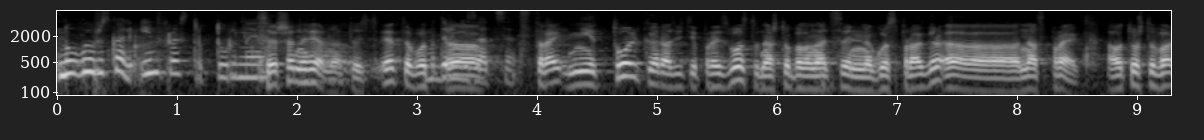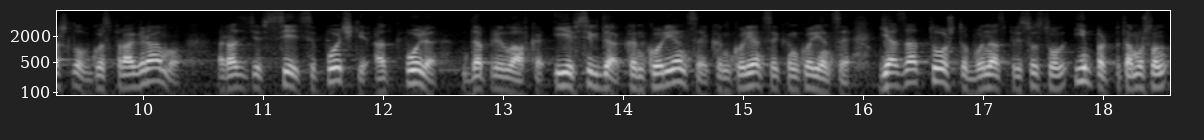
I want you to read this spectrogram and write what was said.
Ну, вы уже сказали, инфраструктурная Совершенно верно. То есть это вот модернизация. Э, строй, не только развитие производства, на что было нацелено госпрограмм, э, нацпроект, а вот то, что вошло в госпрограмму, развитие всей цепочки от поля до прилавка. И всегда конкуренция, конкуренция, конкуренция. Я за то, чтобы у нас присутствовал импорт, потому что он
